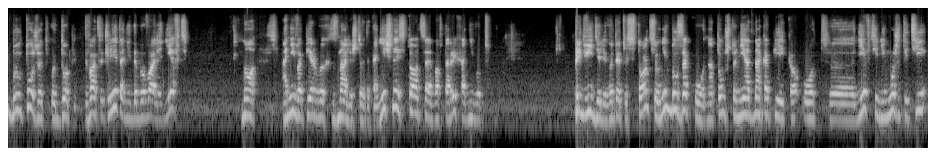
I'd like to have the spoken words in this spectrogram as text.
был тоже такой допинг. 20 лет они добывали нефть, но они, во-первых, знали, что это конечная ситуация, во-вторых, они вот предвидели вот эту ситуацию, у них был закон о том, что ни одна копейка от э, нефти не может идти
